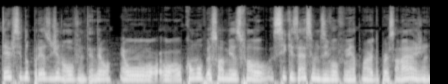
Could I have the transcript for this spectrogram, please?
ter sido preso de novo, entendeu? É o, o, como o pessoal mesmo falou. Se quisesse um desenvolvimento maior do personagem,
